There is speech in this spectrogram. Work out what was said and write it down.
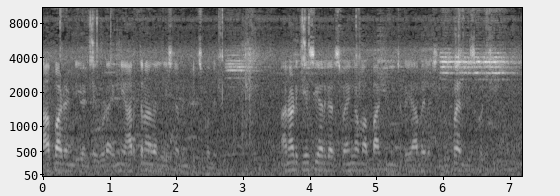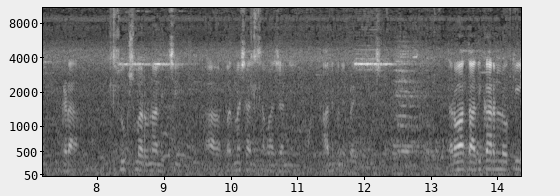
కాపాడండి అంటే కూడా ఎన్ని ఆర్తనాదాలు చేసినా వినిపించుకోలేదు. ఆనాడు కేసీఆర్ గారు స్వయంగా మా పార్టీ నుంచి ఒక యాభై లక్షల రూపాయలు తీసుకొచ్చి ఇక్కడ సూక్ష్మ రుణాలు ఇచ్చి ఆ పద్మశాలి సమాజాన్ని ఆదుకునే ప్రయత్నం చేశారు. తర్వాత అధికారంలోకి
